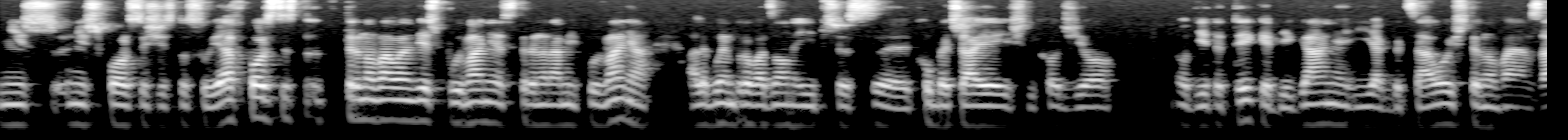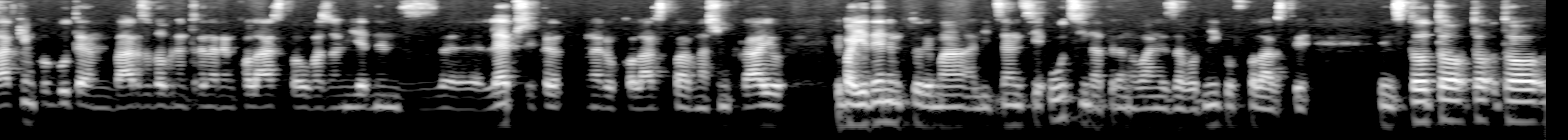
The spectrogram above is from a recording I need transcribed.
niż, niż w Polsce się stosuje. Ja w Polsce trenowałem, wiesz, pływanie z trenerami pływania, ale byłem prowadzony i przez e, Kubę jeśli chodzi o o dietetykę, bieganie i jakby całość. Trenowałem z Arkiem Kogutem, bardzo dobrym trenerem kolarstwa, uważam jednym z e, lepszych trenerów kolarstwa w naszym kraju, chyba jedynym, który ma licencję UCI na trenowanie zawodników w kolarstwie. Więc to, to, to, to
